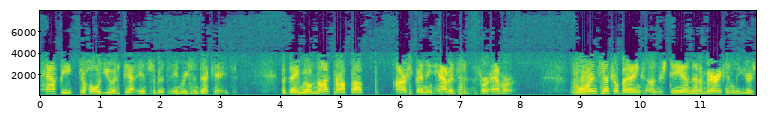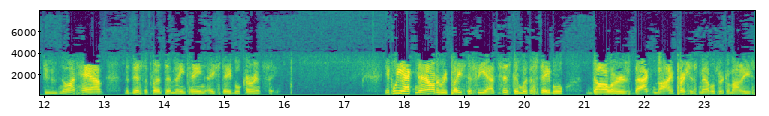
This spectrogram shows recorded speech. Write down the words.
happy to hold U.S. debt instruments in recent decades. But they will not prop up our spending habits forever. Foreign central banks understand that American leaders do not have the discipline to maintain a stable currency. If we act now to replace the fiat system with a stable dollars backed by precious metals or commodities,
